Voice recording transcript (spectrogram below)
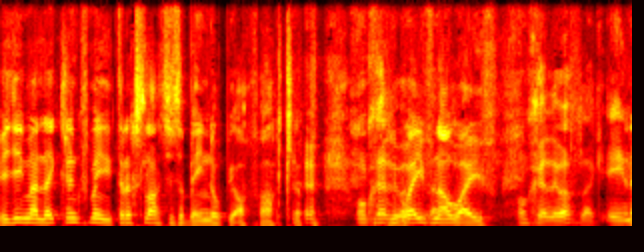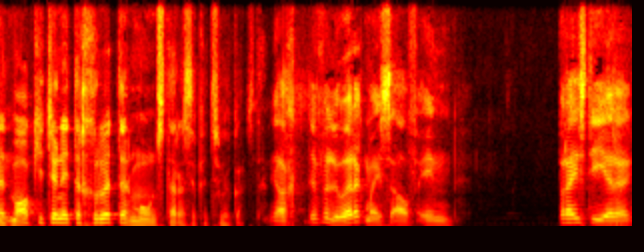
Weet jy maar lyk klink vir my die terugslag soos 'n bende op die afhardloop. Ongelooflik. wave na wave. Ongelooflik. En En, dit maak jy toe net 'n groter monster as ek dit so kan stel. ja, toe verloor ek myself en prys die Here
